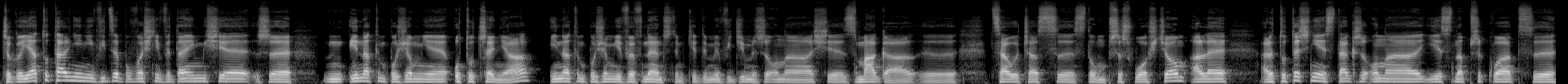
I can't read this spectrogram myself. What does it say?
czego ja totalnie nie widzę, bo właśnie wydaje mi się, że mm, i na tym poziomie otoczenia, i na tym poziomie wewnętrznym, kiedy my widzimy, że ona się zmaga y, cały czas y, z tą przeszłością, ale, ale to też nie jest tak, że ona jest na przykład y,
